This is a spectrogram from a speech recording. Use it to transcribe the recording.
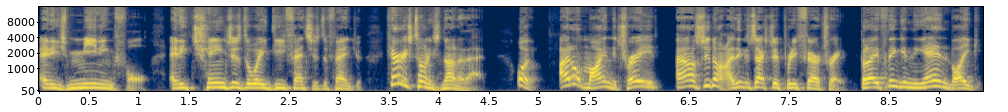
and he's meaningful, and he changes the way defenses defend you. Kadarius Toney's none of that. Look, I don't mind the trade. I honestly don't. I think it's actually a pretty fair trade. But I think in the end, like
